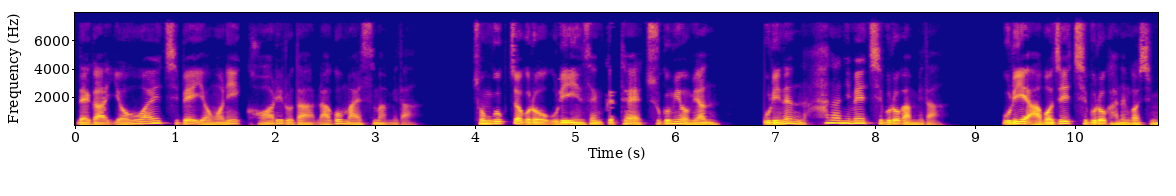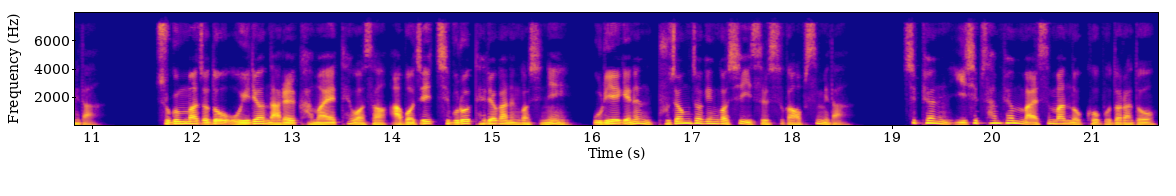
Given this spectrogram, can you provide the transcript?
내가 여호와의 집에 영원히 거하리로다 라고 말씀합니다. 종국적으로 우리 인생 끝에 죽음이 오면 우리는 하나님의 집으로 갑니다. 우리 아버지 집으로 가는 것입니다. 죽음마저도 오히려 나를 가마에 태워서 아버지 집으로 데려가는 것이니 우리에게는 부정적인 것이 있을 수가 없습니다. 시편 23편 말씀만 놓고 보더라도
